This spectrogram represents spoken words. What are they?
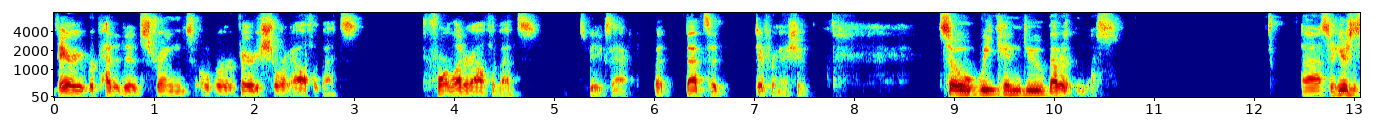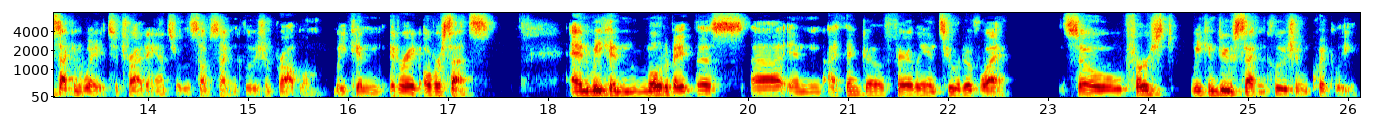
very repetitive strings over very short alphabets, four-letter alphabets to be exact. But that's a different issue. So we can do better than this. Uh, so here's a second way to try to answer the subset inclusion problem. We can iterate over sets. And we can motivate this uh, in, I think, a fairly intuitive way. So first, we can do set inclusion quickly.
